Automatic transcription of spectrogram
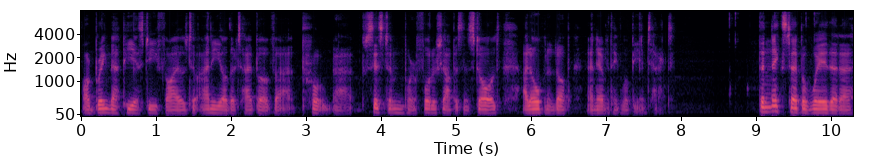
or bring that PSD file to any other type of uh, pro, uh, system where Photoshop is installed. I'll open it up and everything will be intact. The next type of way that I,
